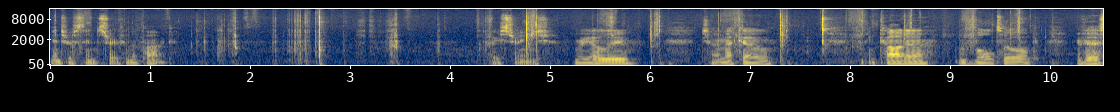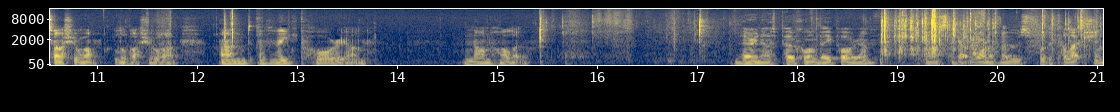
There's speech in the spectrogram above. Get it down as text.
Interesting, straight from the pack. Very strange. Riolu, Chimecho, Nincada, Voltorb, Reverse Oshawott, love Oshawott, and a Vaporeon, non-holo. Very nice Pokemon Vaporeon. Nice to get one of those for the collection.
